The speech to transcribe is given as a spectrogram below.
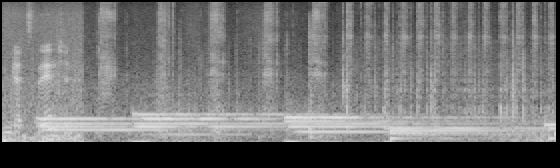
and get to the engine. Now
